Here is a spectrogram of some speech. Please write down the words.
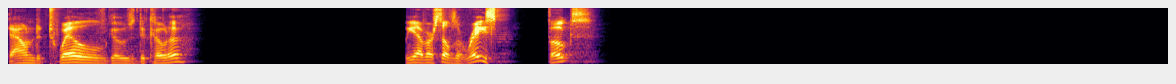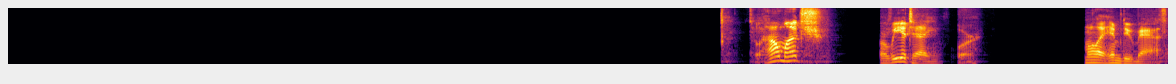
Down to 12 goes Dakota. We have ourselves a race, folks. So how much are we attacking for? I'm gonna let him do math.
